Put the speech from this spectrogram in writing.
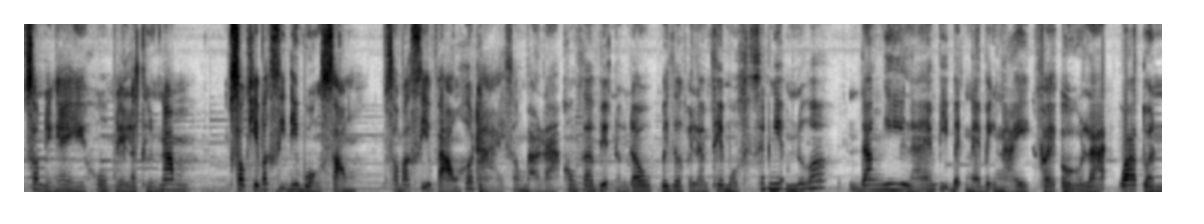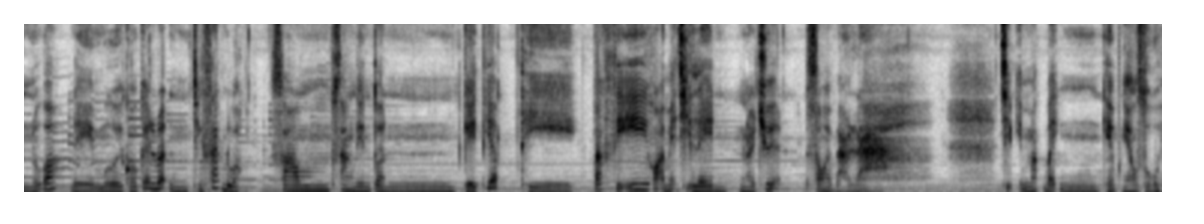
Xong đến ngày hôm đấy là thứ năm, sau khi bác sĩ đi buồng xong xong bác sĩ vào hớt hải, xong bảo là không ra viện được đâu, bây giờ phải làm thêm một xét nghiệm nữa. Đang nghi là em bị bệnh này bệnh này, phải ở lại qua tuần nữa để mới có kết luận chính xác được xong sang đến tuần kế tiếp thì bác sĩ gọi mẹ chị lên nói chuyện xong rồi bảo là chị bị mắc bệnh hiểm nghèo rồi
